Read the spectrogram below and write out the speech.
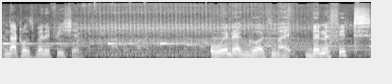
and that was efficient. When I got my benefit,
